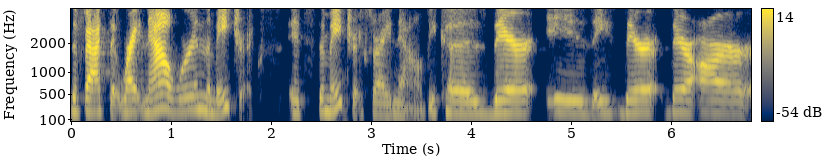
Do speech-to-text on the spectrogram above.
the fact that right now we're in the matrix. It's the matrix right now because there is a there there are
